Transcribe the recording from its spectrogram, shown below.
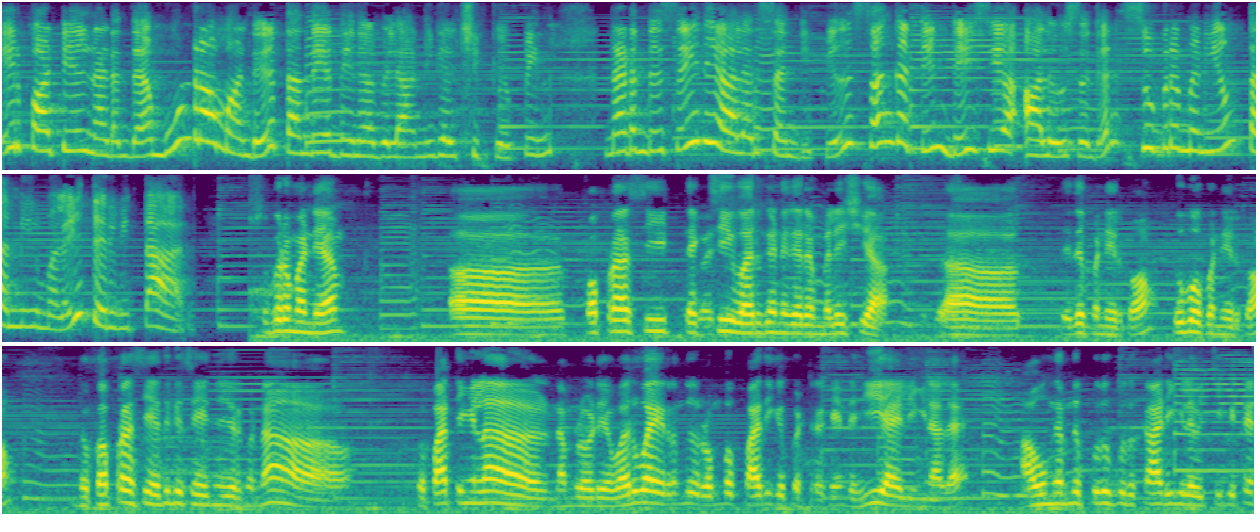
ஏற்பாட்டில் நடந்த மூன்றாம் ஆண்டு தந்தையர் தின விழா நிகழ்ச்சிக்கு பின் நடந்த செய்தியாளர் சந்திப்பில் சங்கத்தின் தேசிய ஆலோசகர் சுப்பிரமணியம் தண்ணீர்மலை தெரிவித்தார். சுப்பிரமணியம் கொப்ராசி டெக்ஸி வருகனுகிற நகர மலேசியா இது பண்ணியிருக்கோம் ரூபோ பண்ணியிருக்கோம். இந்த கொப்ராசி எதுக்கு செஞ்சுருக்கோம்னா இப்போ பார்த்தீங்கன்னா நம்மளுடைய வருவாய் இருந்து ரொம்ப பாதிக்கப்பட்டிருக்கு இந்த ஹீ ஆயிலிங்னால அவங்க இருந்து புது புது காடிகளை வச்சுக்கிட்டு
